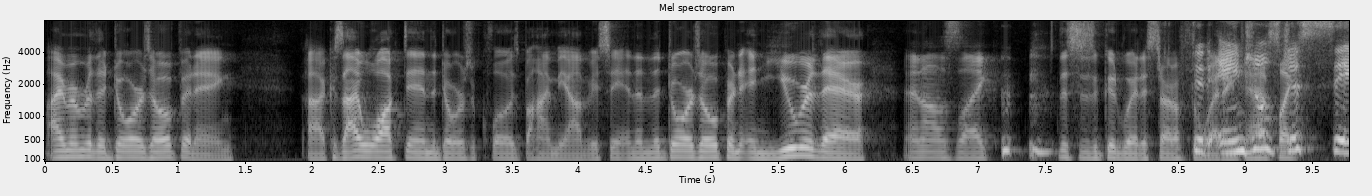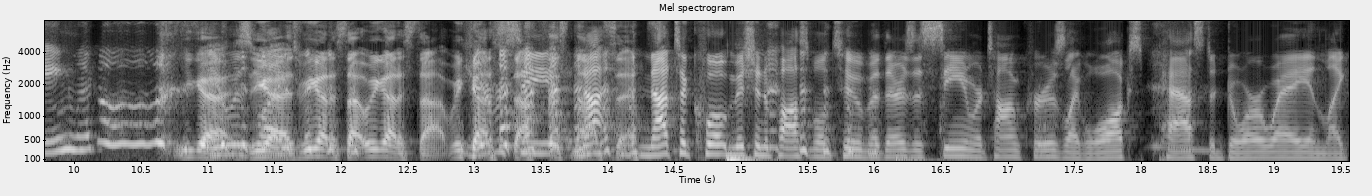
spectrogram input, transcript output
I remember the doors opening. Uh, because I walked in, the doors were closed behind me, obviously, and then the doors opened, and you were there, and I was like, "This is a good way to start off the Did wedding." angels Like, just sing like oh? You guys, you like- guys, we gotta stop. We gotta stop. We gotta stop see- this not, not to quote Mission Impossible 2, but there's a scene where Tom Cruise like walks past a doorway and like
